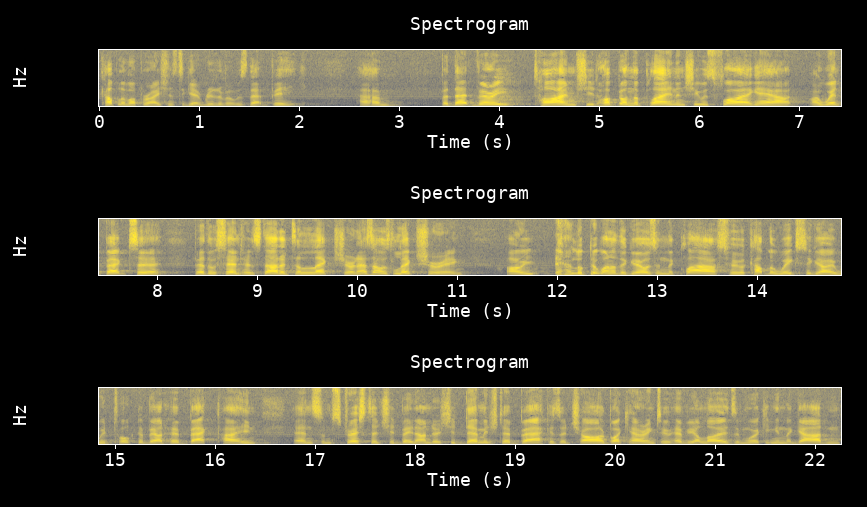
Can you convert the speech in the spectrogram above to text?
a couple of operations to get rid of it was that big. Um, but that very time, she'd hopped on the plane and she was flying out. I went back to Bethel Centre and started to lecture. And as I was lecturing, I looked at one of the girls in the class who a couple of weeks ago we'd talked about her back pain and some stress that she'd been under. She'd damaged her back as a child by carrying too heavier loads and working in the garden.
